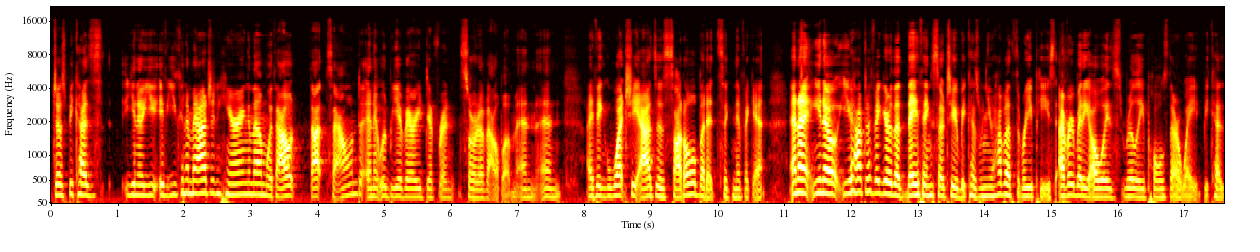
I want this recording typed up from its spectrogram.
Just because you know, you if you can imagine hearing them without that sound, and it would be a very different sort of album. And and I think what she adds is subtle, but it's significant. And I, you know, you have to figure that they think so too, because when you have a three piece, everybody always really pulls their weight because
